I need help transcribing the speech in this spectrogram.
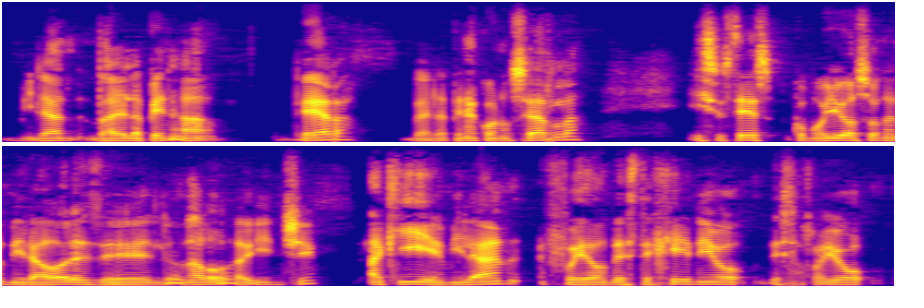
Milán vale la pena ver, vale la pena conocerla. Y si ustedes, como yo, son admiradores de Leonardo da Vinci, aquí en Milán fue donde este genio desarrolló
